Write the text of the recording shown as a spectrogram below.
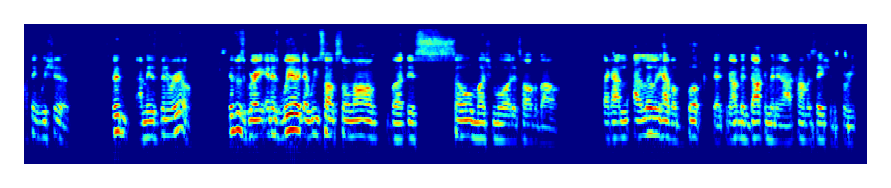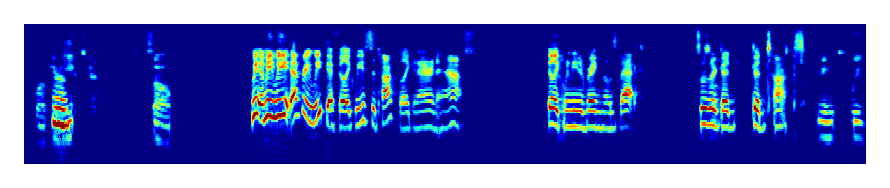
I think we should. It's been, I mean, it's been real. This was great, and it's weird that we've talked so long, but there's so much more to talk about. Like I, I literally have a book that you know I've been documenting our conversations for for a few Mm. years now. So We I mean we every week I feel like we used to talk for like an hour and a half. I feel like we need to bring those back. Those are good good talks. I mean, we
